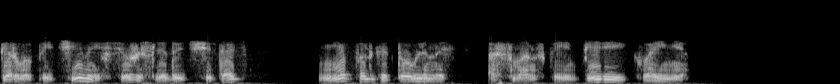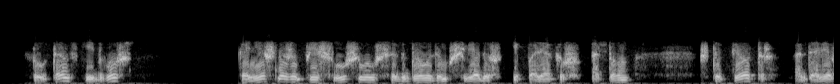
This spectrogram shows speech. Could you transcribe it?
первопричиной все же следует считать неподготовленность Османской империи к войне. Султанский двор – конечно же, прислушивался к доводам шведов и поляков о том, что Петр, одолев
